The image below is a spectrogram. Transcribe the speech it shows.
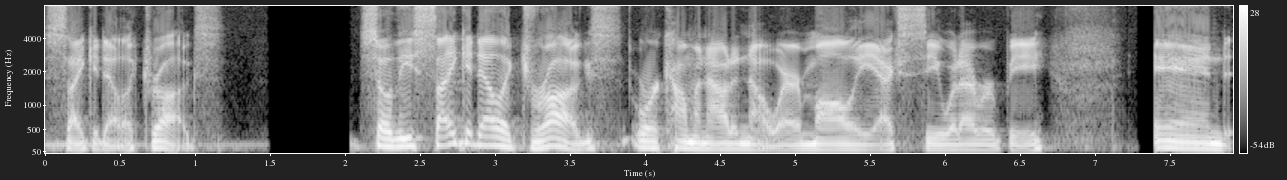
psychedelic drugs. So these psychedelic drugs were coming out of nowhere, Molly, ecstasy, whatever it be. And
